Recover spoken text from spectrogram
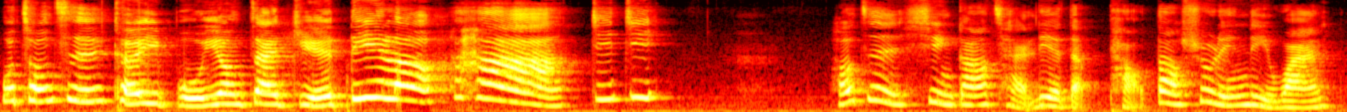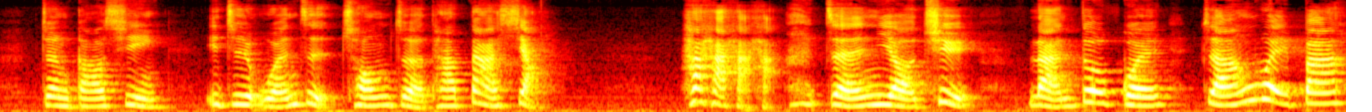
我从此可以不用再掘地了，哈哈，叽叽。猴子兴高采烈地跑到树林里玩，正高兴，一只蚊子冲着它大笑。哈哈哈哈，真有趣！懒惰鬼长尾巴，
